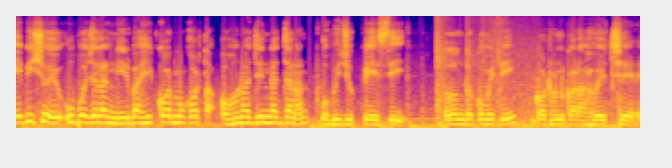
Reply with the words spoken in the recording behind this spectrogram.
এ বিষয়ে উপজেলার নির্বাহী কর্মকর্তা অহনা জিন্নাত জানান, অভিযোগ পেয়েছি। তদন্ত কমিটি গঠন করা হয়েছে।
